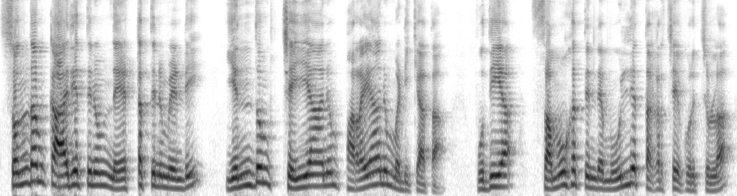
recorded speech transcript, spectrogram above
സ്വന്തം കാര്യത്തിനും നേട്ടത്തിനും വേണ്ടി എന്തും ചെയ്യാനും പറയാനും മടിക്കാത്ത പുതിയ സമൂഹത്തിന്റെ മൂല്യത്തകർച്ചയെക്കുറിച്ചുള്ള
